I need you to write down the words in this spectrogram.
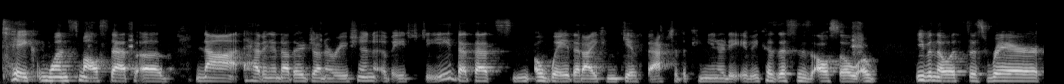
take one small step of not having another generation of HD, that that's a way that I can give back to the community because this is also a even though it's this rare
